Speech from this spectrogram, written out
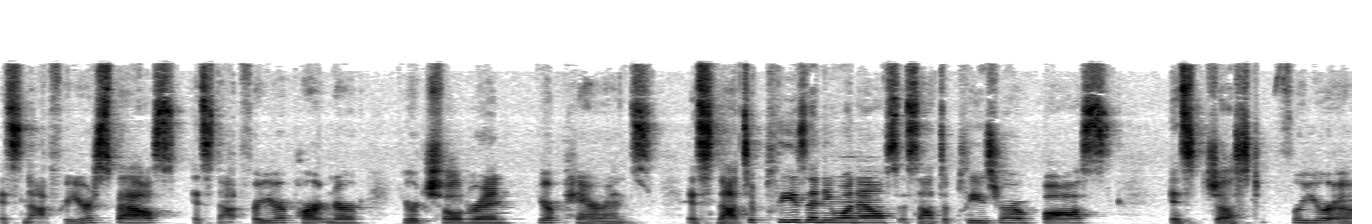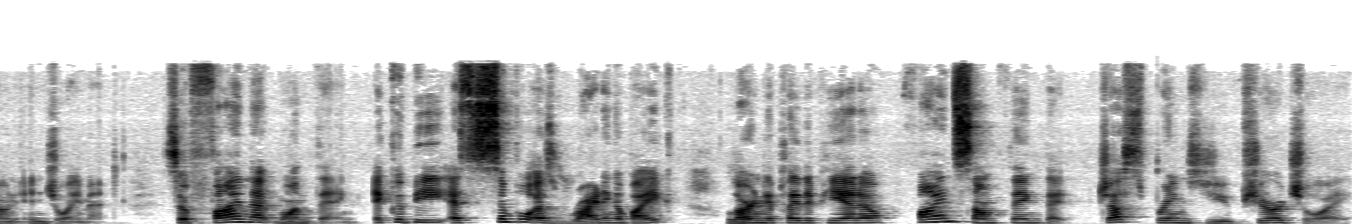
It's not for your spouse, it's not for your partner, your children, your parents. It's not to please anyone else, it's not to please your boss. It's just for your own enjoyment. So find that one thing. It could be as simple as riding a bike, learning to play the piano. Find something that just brings you pure joy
